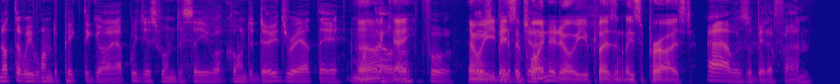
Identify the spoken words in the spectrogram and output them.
Not that we wanted to pick the guy up, we just wanted to see what kind of dudes were out there and what Oh, they okay. were looking for. And were you a bit of a joke. disappointed or were you pleasantly surprised? Ah, it was a bit of fun.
